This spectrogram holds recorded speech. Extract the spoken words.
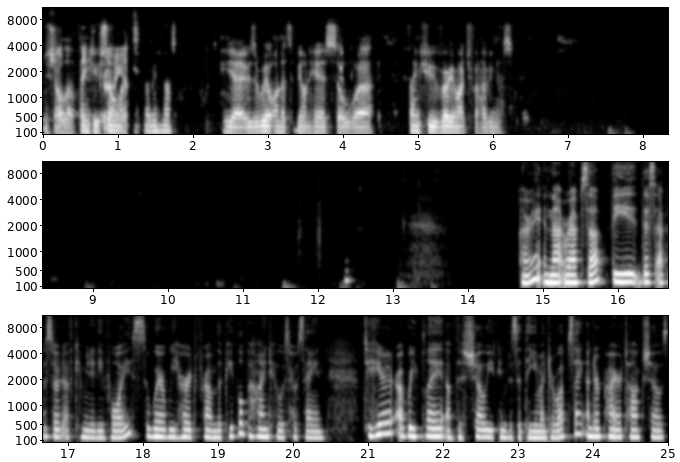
Inshallah. Thank, thank you, you so much for having us. Yeah, it was a real honor to be on here. So uh, thank you very much for having us. All right, and that wraps up the this episode of Community Voice, where we heard from the people behind Who is Hussain. To hear a replay of this show, you can visit the YouMentor website under prior talk shows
